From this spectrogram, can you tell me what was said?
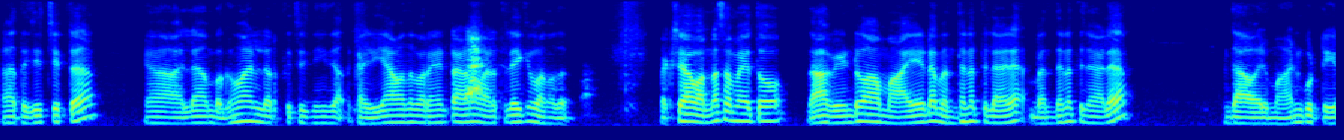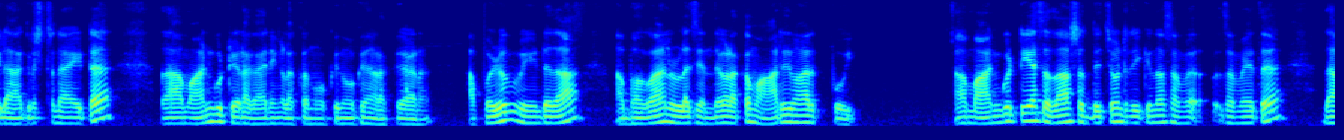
ത്യജിച്ചിട്ട് എല്ലാം ഭഗവാനിൽ അർപ്പിച്ച് നീ കഴിയാമെന്ന് പറഞ്ഞിട്ടാണ് വനത്തിലേക്ക് വന്നത്. പക്ഷെ ആ വന്ന സമയത്തോ ദാ വീണ്ടും ആ മായയുടെ ബന്ധനത്തിലാൽ ബന്ധനത്തിനാല് ഇതാ ഒരു മാൻകുട്ടിയിൽ ആകൃഷ്ടനായിട്ട് ആ മാൻകുട്ടിയുടെ കാര്യങ്ങളൊക്കെ നോക്കി നോക്കി നടക്കുകയാണ്. അപ്പോഴും വീണ്ടും ആ ഭഗവാനുള്ള ചിന്തകളൊക്കെ മാറി മാറിപ്പോയി ആ മാൻകുട്ടിയെ സദാ ശ്രദ്ധിച്ചുകൊണ്ടിരിക്കുന്ന സമയ സമയത്ത് ദാ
